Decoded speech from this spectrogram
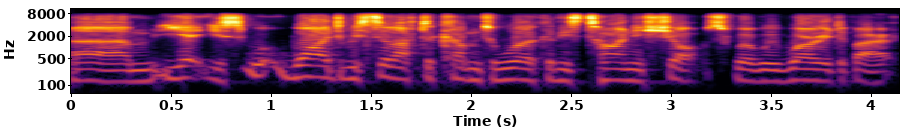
Um, yet, you, why do we still have to come to work in these tiny shops where we're worried about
